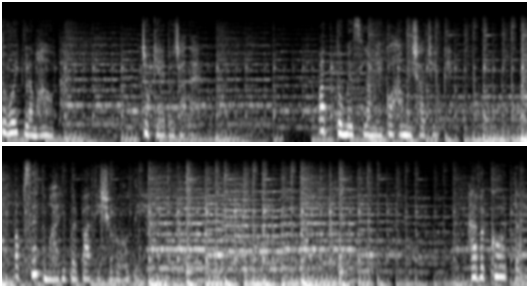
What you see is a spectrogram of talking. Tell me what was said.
तो वो एक लम्हा होता है जो कैद हो जाता है। अब तुम इस लम्हे को हमेशा जियोगे। अब से तुम्हारी बर्बादी शुरू होती है। हैव अ गुड टाइम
